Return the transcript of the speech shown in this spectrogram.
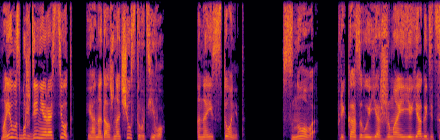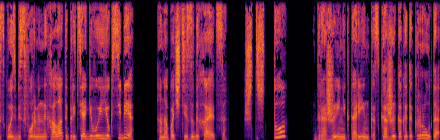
Мое возбуждение растет, и она должна чувствовать его. Она истонет. Снова приказываю я, сжимая ее ягодицы сквозь бесформенный халат и притягиваю ее к себе. Она почти задыхается. «Что?» «Дрожи, нектаринка, скажи, как это круто!»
